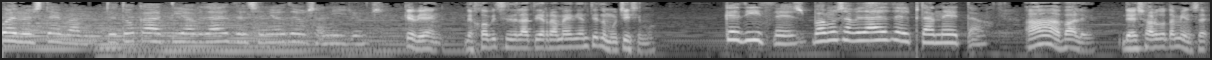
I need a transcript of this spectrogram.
Bueno, Esteban, te toca a ti hablar del Señor de los Anillos. Qué bien, de Hobbits y de la Tierra Media entiendo muchísimo. ¿Qué dices? Vamos a hablar del planeta. Ah, vale, de eso algo también sé.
